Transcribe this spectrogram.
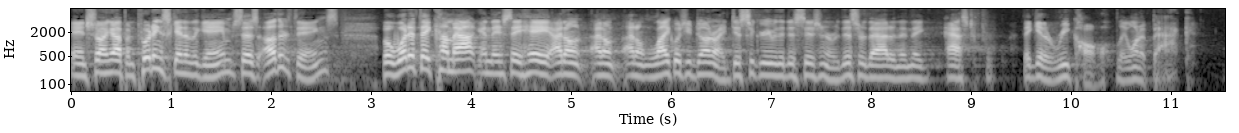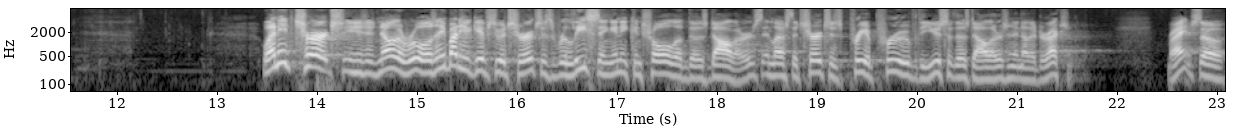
and showing up and putting skin in the game says other things. But what if they come out and they say, hey, I don't, I don't, I don't like what you've done, or I disagree with the decision, or this or that, and then they ask, they get a recall, they want it back. Well, any church, you to know the rules. Anybody who gives to a church is releasing any control of those dollars unless the church has pre approved the use of those dollars in another direction. Right? So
